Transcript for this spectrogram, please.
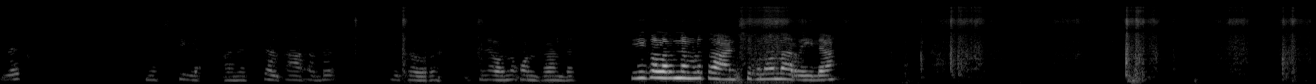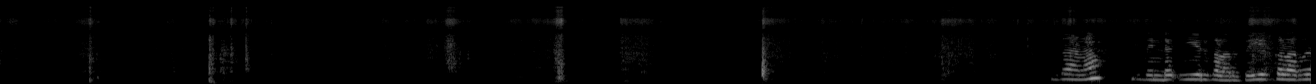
നെക്സ്റ്റ് നെക്സ്റ്റ് ഇല്ല നെക്സ്റ്റ് അത് ഈ കളറ് പിന്നെ അവിടുന്ന് കൊണ്ടുവരാണ്ട് ഈ കളർ നമ്മൾ കാണിച്ചിരിക്കണമെന്ന് അറിയില്ല. ഇതാണ് ഇതിന്റെ ഈ ഒരു കളർ ഈ കളറ്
